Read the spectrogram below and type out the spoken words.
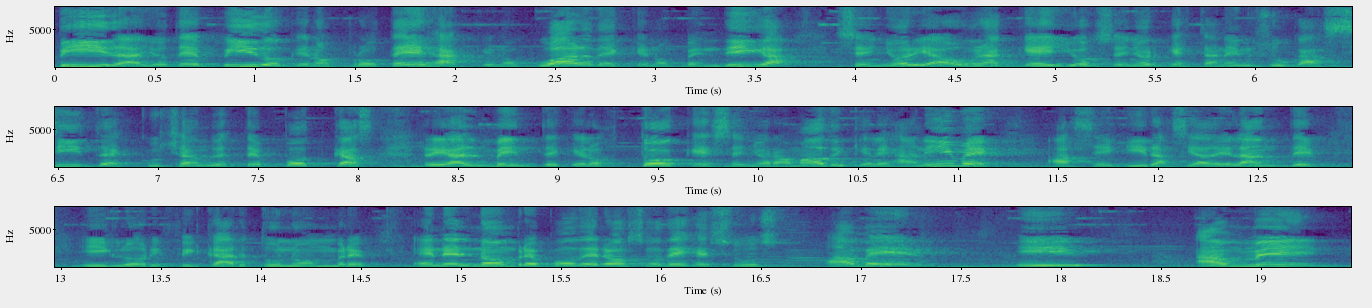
vida. Yo te pido que nos protejas, que nos guardes, que nos bendiga, Señor, y aún aquellos, Señor, que están en su casita escuchando este podcast, realmente que los toques, Señor amado, y que les anime a seguir hacia adelante y glorificar tu nombre. En el nombre poderoso de Jesús. Amén y amén.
